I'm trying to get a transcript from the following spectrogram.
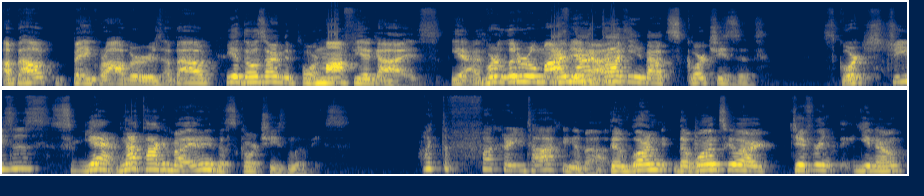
about bank robbers, about yeah, those aren't important. mafia guys. yeah, We're literal mafia. Guys. I'm not guys. talking about scorcheeses. Scorched Jesus? S- Yeah, I'm not talking about any of the scorcheese movies. What the fuck are you talking about? The one, the ones who are different, you know,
